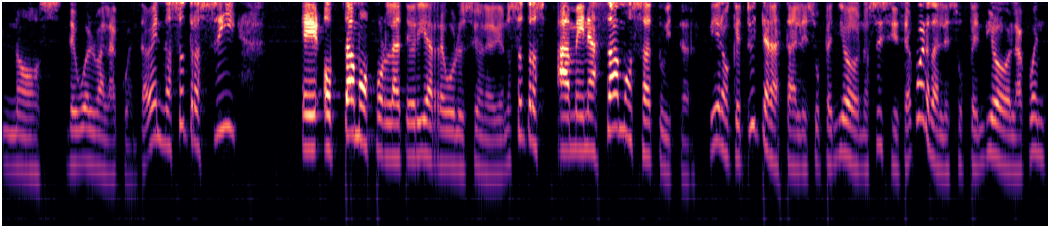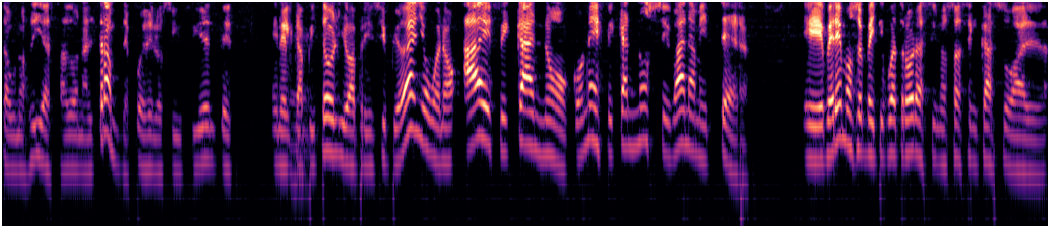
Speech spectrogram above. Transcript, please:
nos devuelvan la cuenta. ¿Ven? Nosotros sí eh, optamos por la teoría revolucionaria. Nosotros amenazamos a Twitter. Vieron que Twitter hasta le suspendió, no sé si se acuerdan, le suspendió la cuenta unos días a Donald Trump después de los incidentes en el Capitolio a principio de año. Bueno, AFK no, con AFK no se van a meter. Eh, veremos en 24 horas si nos hacen caso al,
